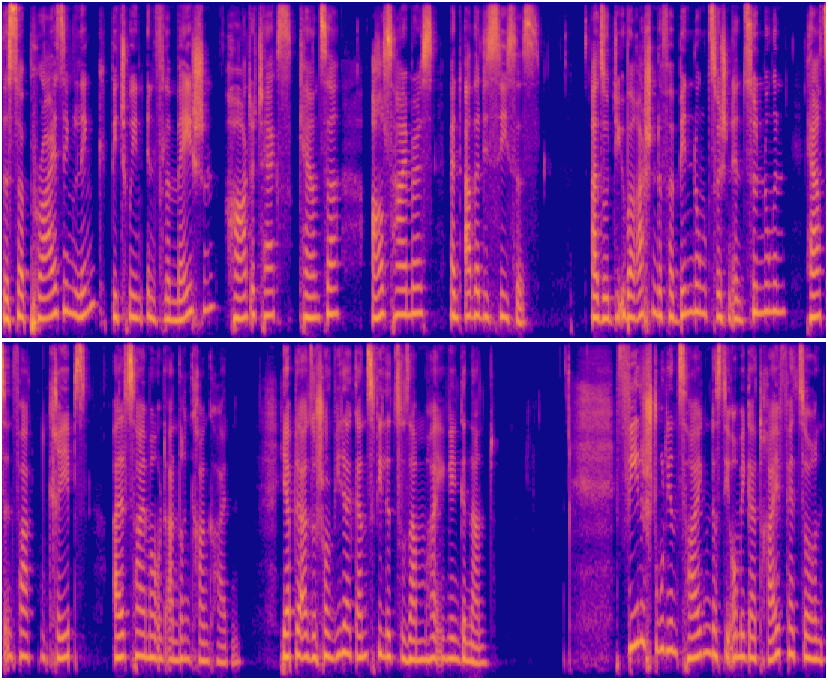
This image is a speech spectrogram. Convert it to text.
The Surprising Link Between Inflammation, Heart Attacks, Cancer Alzheimer's and Other Diseases, also die überraschende Verbindung zwischen Entzündungen, Herzinfarkten, Krebs, Alzheimer und anderen Krankheiten. Hier habt ihr also schon wieder ganz viele Zusammenhänge genannt. Viele Studien zeigen, dass die Omega-3-Fettsäuren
